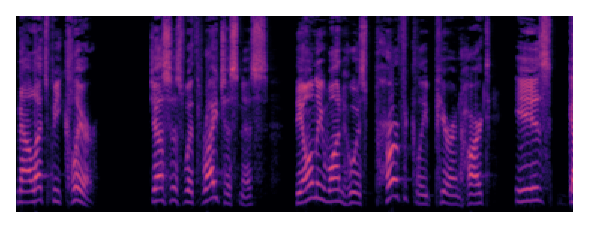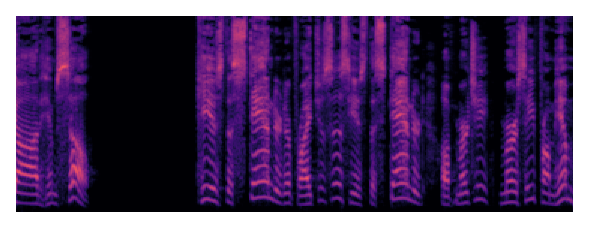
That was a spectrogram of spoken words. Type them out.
Now let's be clear. Just as with righteousness, the only one who is perfectly pure in heart is God Himself. He is the standard of righteousness. He is the standard of mercy. Mercy from Him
